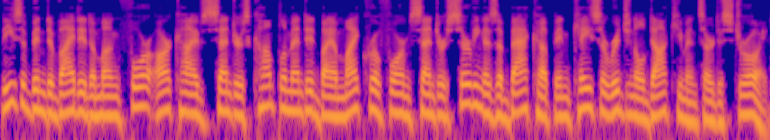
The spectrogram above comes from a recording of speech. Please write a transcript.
these have been divided among four archives centers complemented by a microform center serving as a backup in case original documents are destroyed.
